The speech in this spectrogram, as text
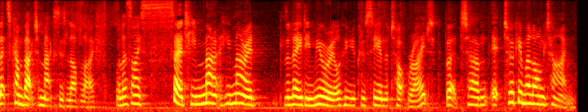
let's come back to Max's love life. Well, as I said, he, mar- he married the lady Muriel, who you can see in the top right, but um, it took him a long time.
